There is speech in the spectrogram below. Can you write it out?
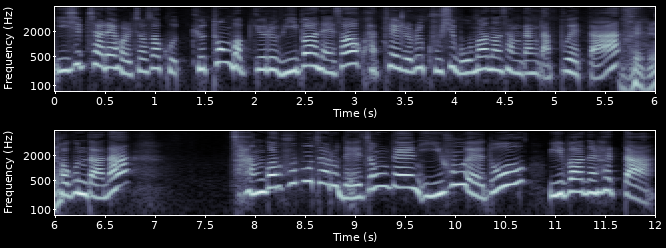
20차례에 걸쳐서 교통법규를 위반해서 과태료를 95만 원 상당 납부했다. 네. 더군다나 장관 후보자로 내정된 이후에도 위반을 했다.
